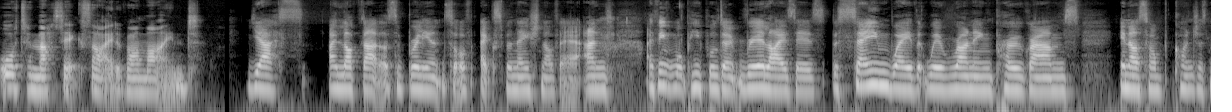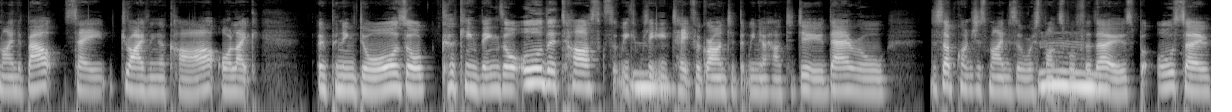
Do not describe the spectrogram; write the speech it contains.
automatic side of our mind. Yes, I love that. That's a brilliant sort of explanation of it. And I think what people don't realize is the same way that we're running programs in our subconscious mind about, say, driving a car or like opening doors or cooking things or all the tasks that we completely mm. take for granted that we know how to do. They're all, the subconscious mind is all responsible mm. for those, but also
